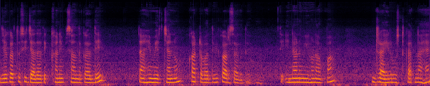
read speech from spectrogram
ਜੇਕਰ ਤੁਸੀਂ ਜ਼ਿਆਦਾ ਤਿੱਖਾ ਨਹੀਂ ਪਸੰਦ ਕਰਦੇ, ਤਾਂ ਇਹ ਮਿਰਚਾਂ ਨੂੰ ਘੱਟ ਵੱਧ ਵੀ ਕਰ ਸਕਦੇ ਹੋ। ਤੇ ਇਹਨਾਂ ਨੂੰ ਵੀ ਹੁਣ ਆਪਾਂ ਡਰਾਈ ਰੋਸਟ ਕਰਨਾ ਹੈ।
